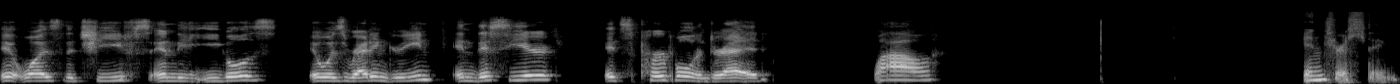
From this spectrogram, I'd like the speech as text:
it was the Chiefs and the Eagles. It was red and green. And this year, it's purple and red. wow. Interesting.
